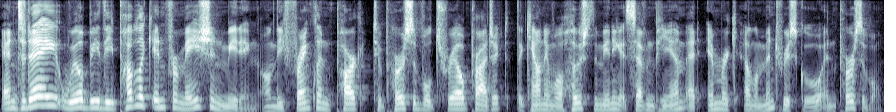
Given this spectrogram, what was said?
And today will be the public information meeting on the Franklin Park to Purcellville Trail project. The county will host the meeting at 7 p.m. at Emerick Elementary School in Purcellville.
